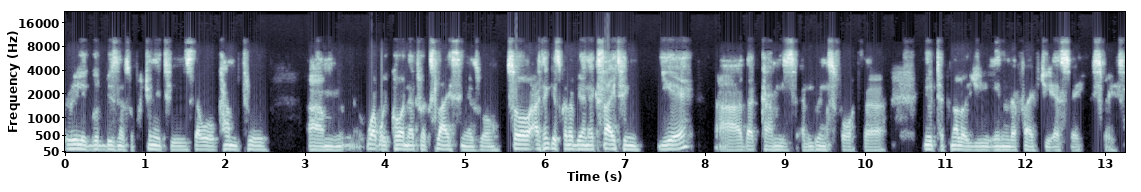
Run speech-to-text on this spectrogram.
really good business opportunities that will come through um, what we call network slicing as well. So I think it's going to be an exciting year uh, that comes and brings forth uh, new technology in the 5G SA space.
